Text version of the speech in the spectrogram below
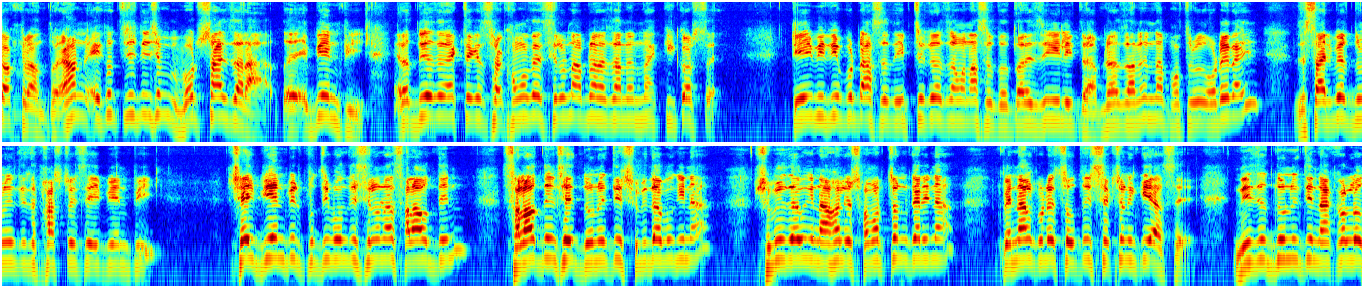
চক্রান্ত। এখন একত্রিশে ডিসেম্বর ভোট সাইজ যারা বিএনপি। এরা দুই হাজার এক থেকে ক্ষমতায় ছিল না, আপনারা জানেন না কি করছে। টিভি রিপোর্ট আছে ইফতিকার যেমন আছে তো, তারা জিএলি তো আপনারা জানেন না, পত্র ওঠে নাই যে সার্বিয়ার দুর্নীতিতে ফার্স্ট হয়েছে এই বিএনপি সেই বিএনপির প্রতিবন্ধী ছিল না সালাউদ্দিন। সালাউদ্দিন সেই দুর্নীতির সুবিধাভোগী না। সুবিধাভোগী না হলে সমর্থনকারী না। পেনাল কোডের চৌত্রিশ সেকশনে কি আছে? নিজের দুর্নীতি না করলেও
